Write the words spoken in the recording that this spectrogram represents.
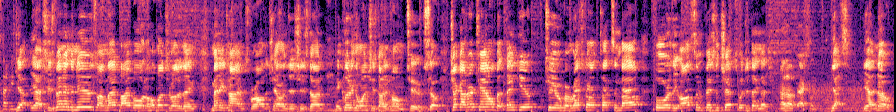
quite a few. Yeah, yeah, she's been in the news on LADbible and a whole bunch of other things many times for all the challenges she's done, including the one she's done at home too. So check out her channel, but thank you to her restaurant, Tucks and Bao, for the awesome fish and chips. What'd you think, Mitch? I thought it was excellent. Yes, yeah, no.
